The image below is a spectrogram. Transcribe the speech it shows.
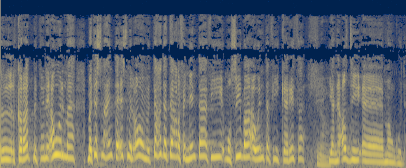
القرارات بتقول إيه. أول ما ما تسمع أنت اسم الأمم المتحدة تعرف إن أنت في مصيبة أو أنت في كارثة يعني قصدي آه، موجودة.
